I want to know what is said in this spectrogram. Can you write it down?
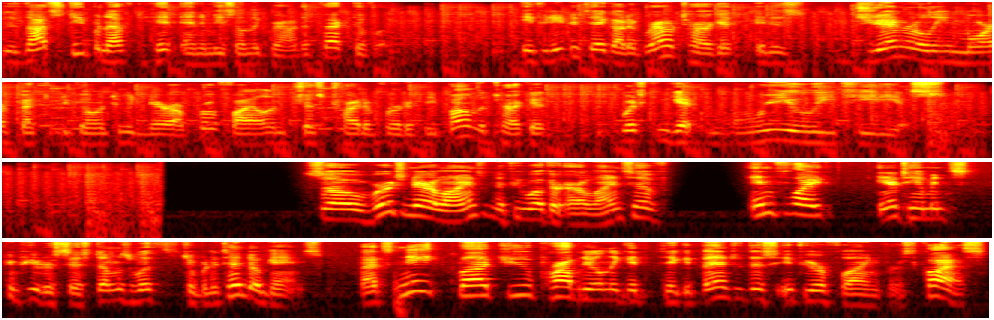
is not steep enough to hit enemies on the ground effectively. If you need to take out a ground target, it is generally more effective to go into a narrow profile and just try to vertically bomb the target which can get really tedious. So, Virgin Airlines and a few other airlines have in flight entertainment computer systems with Super Nintendo games. That's neat, but you probably only get to take advantage of this if you're flying first class.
